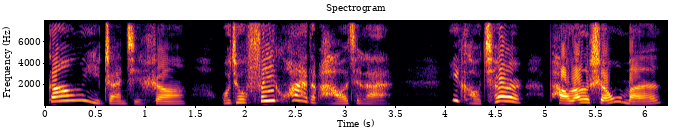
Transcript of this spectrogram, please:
刚一站起身，我就飞快地跑起来，一口气儿跑到了神武门，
